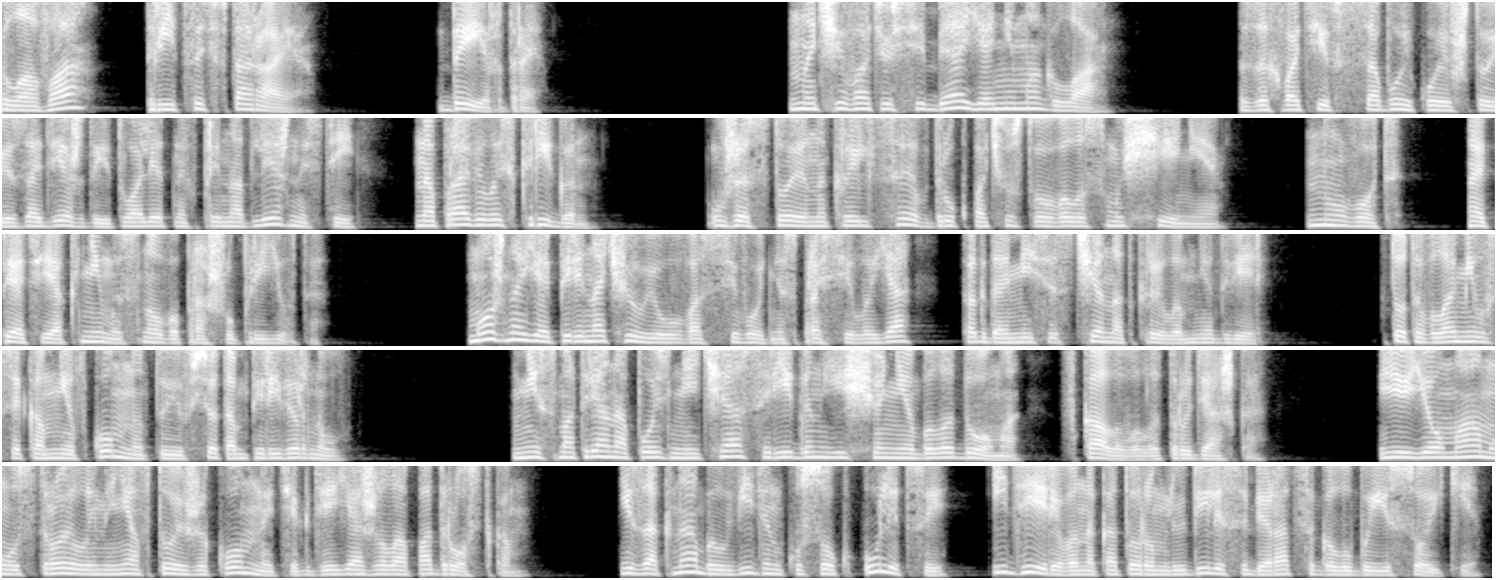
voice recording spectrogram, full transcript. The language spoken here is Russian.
Глава 32. Дейрдре. Ночевать у себя я не могла. Захватив с собой кое-что из одежды и туалетных принадлежностей, направилась к Риган. Уже стоя на крыльце, вдруг почувствовала смущение. Ну вот, опять я к ним и снова прошу приюта. «Можно я переночую у вас сегодня?» — спросила я, когда миссис Чен открыла мне дверь. Кто-то вломился ко мне в комнату и все там перевернул. Несмотря на поздний час, Риган еще не было дома, вкалывала трудяжка. Ее мама устроила меня в той же комнате, где я жила подростком. Из окна был виден кусок улицы и дерево, на котором любили собираться голубые сойки.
